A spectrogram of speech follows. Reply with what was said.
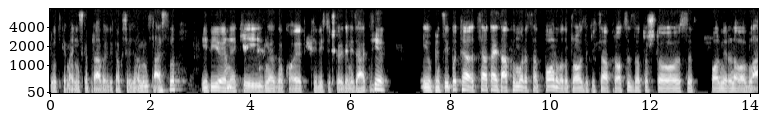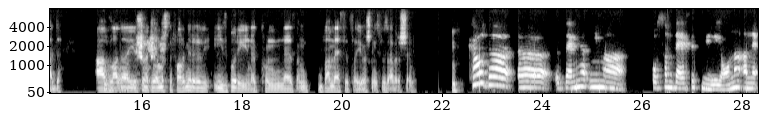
ljudske manjinska prava ili kako se zove ministarstvo i bio je neki iz ne znam koje aktivističke organizacije i u principu te, ceo taj zakon mora sad ponovo da prolazi kroz ceo proces zato što se formira nova vlada. A vlada još uvek ne može se formirati izbori nakon, ne znam, dva meseca još nisu završeni. Kao da uh, zemlja ima 80 miliona, a ne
